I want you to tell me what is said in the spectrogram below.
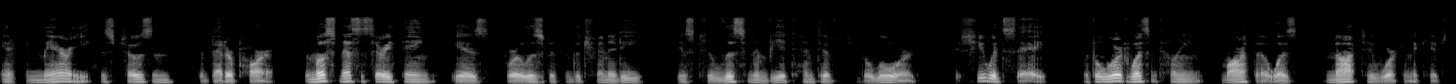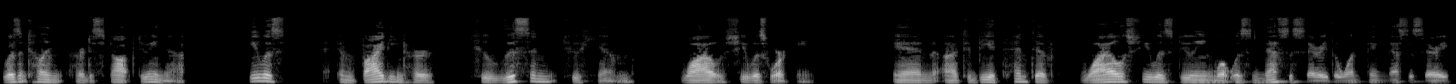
and Mary has chosen the better part. The most necessary thing is for Elizabeth of the Trinity is to listen and be attentive to the Lord. She would say, what the Lord wasn't telling Martha was not to work in the kitchen. He wasn't telling her to stop doing that. He was inviting her to listen to him while she was working and uh, to be attentive while she was doing what was necessary, the one thing necessary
